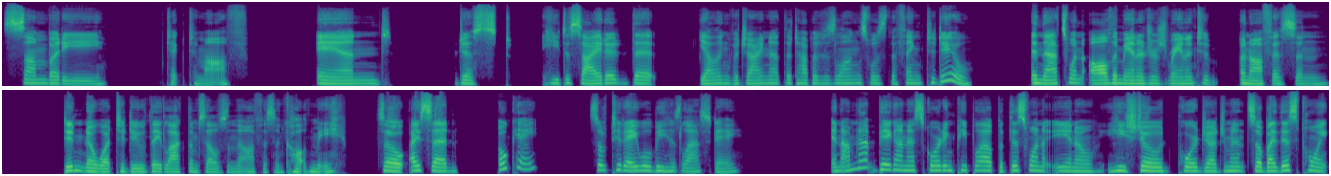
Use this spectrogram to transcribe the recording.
somebody ticked him off. And just, he decided that yelling vagina at the top of his lungs was the thing to do. And that's when all the managers ran into an office and didn't know what to do. They locked themselves in the office and called me. So I said, okay. So today will be his last day. And I'm not big on escorting people out, but this one, you know, he showed poor judgment. So by this point,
